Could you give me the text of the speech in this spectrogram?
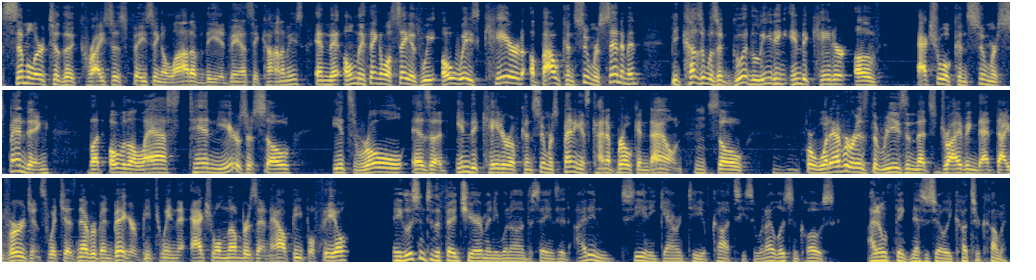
similar to the crisis facing a lot of the advanced economies. And the only thing I will say is we always cared about consumer sentiment because it was a good leading indicator of actual consumer spending. But over the last 10 years or so, its role as an indicator of consumer spending is kind of broken down. Mm. So, mm-hmm. for whatever is the reason that's driving that divergence, which has never been bigger between the actual numbers and how people feel. And he listened to the Fed chairman. He went on to say and said, I didn't see any guarantee of cuts. He said, when I listen close, I don't think necessarily cuts are coming.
